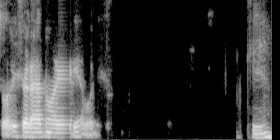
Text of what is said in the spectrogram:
Sorry, sir, I have no idea about this. Okay.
